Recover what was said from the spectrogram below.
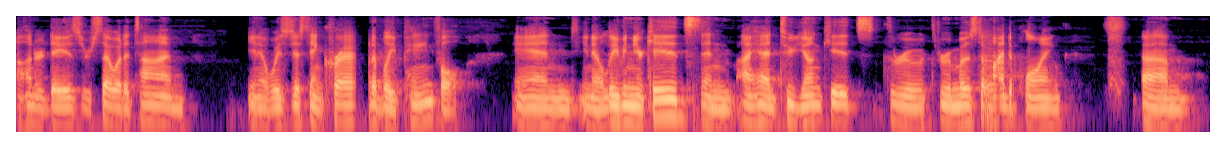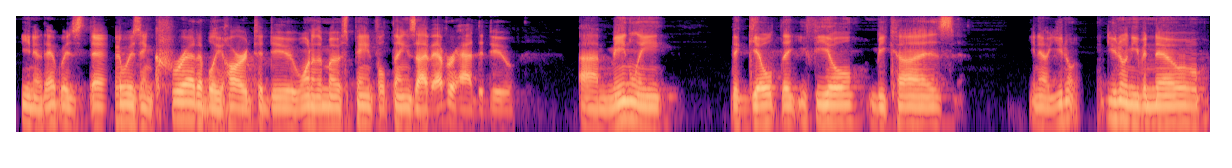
100 days or so at a time, you know, was just incredibly painful. And you know, leaving your kids, and I had two young kids through through most of my deploying. Um, you know, that was that was incredibly hard to do. One of the most painful things I've ever had to do. Uh, mainly the guilt that you feel because you know you don't you don't even know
